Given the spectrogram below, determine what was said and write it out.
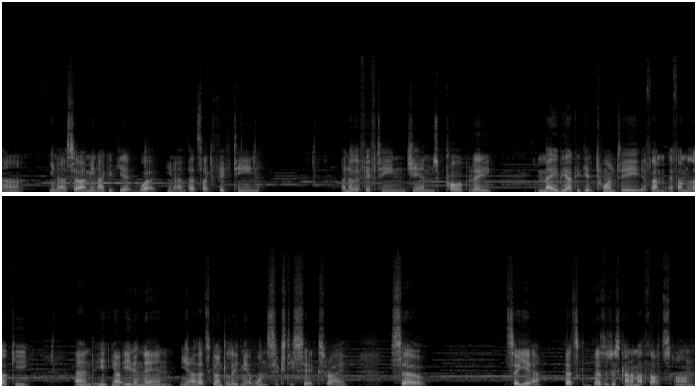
Uh, you know, so I mean, I could get what you know. That's like 15, another 15 gems probably. Maybe I could get 20 if I'm if I'm lucky. And you know even then you know that's going to leave me at 166 right? So so yeah that's those are just kind of my thoughts on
